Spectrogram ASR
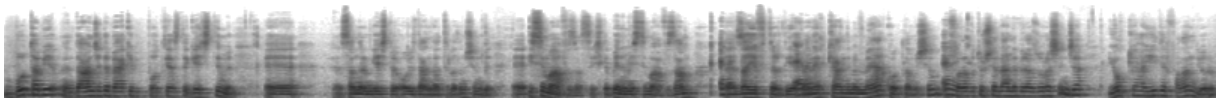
Bu tabii daha önce de belki bir podcast'te geçti mi? Ee, sanırım geçti o yüzden de hatırladım şimdi. Ee, isim hafızası işte benim isim hafızam e, Evet. zayıftır diye ben Evet. hep kendimi meğer kodlamışım. Evet. Sonra bu tür şeylerle biraz uğraşınca yok ya iyidir falan diyorum.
